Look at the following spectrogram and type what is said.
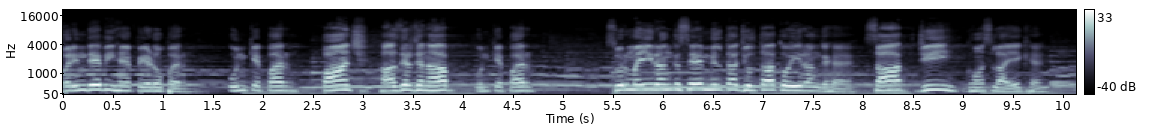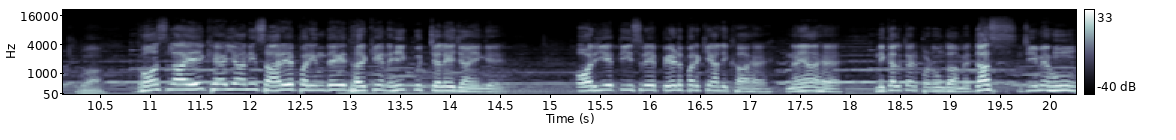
परिंदे भी हैं पेड़ों पर। उनके पर पाँच हाजिर जनाब उनके पर सुरमई रंग से मिलता जुलता कोई रंग है। सात जी घोंसला एक है। वाह। घोंसला एक है यानी सारे परिंदे इधर के नहीं कुछ चले जाएँगे। और ये तीसरे पेड़ पर क्या लिखा है? नया है। निकल कर पढ़ूँगा मैं। दस। जी मैं हूँ।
